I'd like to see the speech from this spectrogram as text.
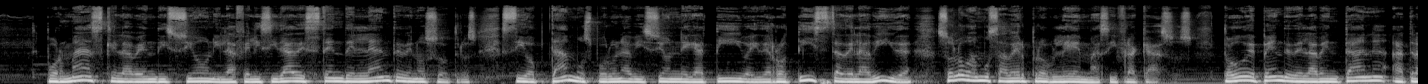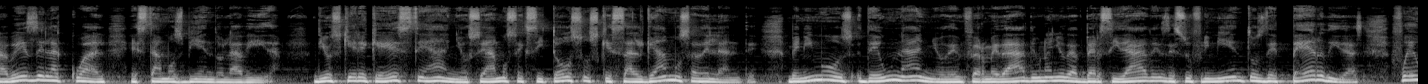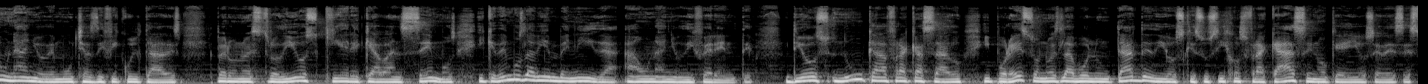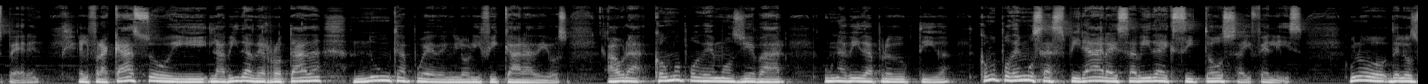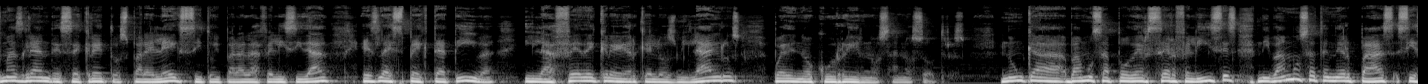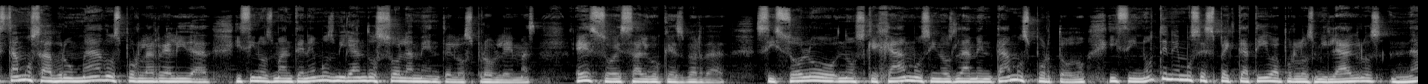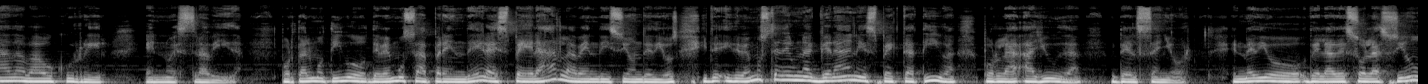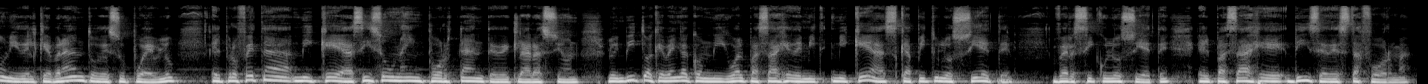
Por más que la bendición y la felicidad estén delante de nosotros, si optamos por una visión negativa y derrotista de la vida, solo vamos a ver problemas y fracasos. Todo depende de la ventana a través de la cual estamos viendo la vida. Dios quiere que este año seamos exitosos, que salgamos adelante. Venimos de un año de enfermedad, de un año de adversidades, de sufrimientos, de pérdidas. Fue un año de muchas dificultades, pero nuestro Dios quiere que avancemos y que demos la bienvenida a un año diferente. Dios nunca ha fracasado y por eso no es la voluntad de Dios que sus hijos fracasen o que ellos se desesperen. El fracaso y la vida derrotada nunca pueden glorificar a Dios. Ahora, ¿cómo podemos llevar una vida productiva? ¿Cómo podemos aspirar a esa vida exitosa y feliz? Uno de los más grandes secretos para el éxito y para la felicidad es la expectativa y la fe de creer que los milagros pueden ocurrirnos a nosotros. Nunca vamos a poder ser felices ni vamos a tener paz si estamos abrumados por la realidad y si nos mantenemos mirando solamente los problemas. Eso es algo que es verdad. Si solo nos quejamos y nos lamentamos por todo y si no tenemos expectativa por los milagros, nada va a ocurrir en nuestra vida. Por tal motivo debemos aprender a esperar la bendición de Dios y, debemos tener una gran expectativa por la ayuda del Señor. En medio de la desolación y del quebranto de su pueblo, el profeta Miqueas hizo una importante declaración. Lo invito a que venga conmigo al pasaje de Miqueas capítulo 7, versículo 7. El pasaje dice de esta forma:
